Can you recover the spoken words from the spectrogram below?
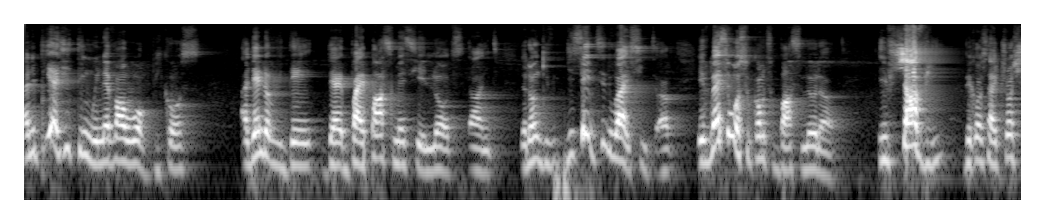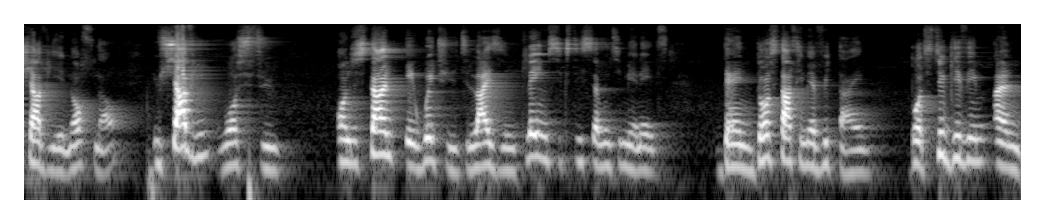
And the PSG thing will never work because at the end of the day, they bypass Messi a lot and they don't give. You see, see the way I see it. uh, if Messi was to come to Barcelona, if Xavi, because I trust Xavi enough now, if Xavi was to understand a way to utilize him, play him 60, 70 minutes, then don't start him every time, but still give him an,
